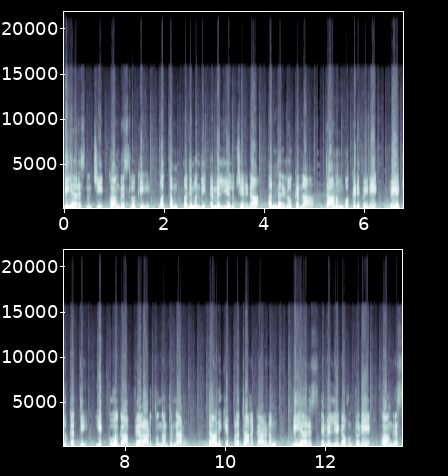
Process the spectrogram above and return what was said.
బీఆర్ఎస్ నుంచి కాంగ్రెస్లోకి మొత్తం పది మంది ఎమ్మెల్యేలు చేరినా అందరిలో కన్నా దానం ఒక్కడిపైనే వేటు కత్తి ఎక్కువగా వేలాడుతుందంటున్నారు. దానికి ప్రధాన కారణం బీఆర్ఎస్ ఎమ్మెల్యేగా ఉంటూనే కాంగ్రెస్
